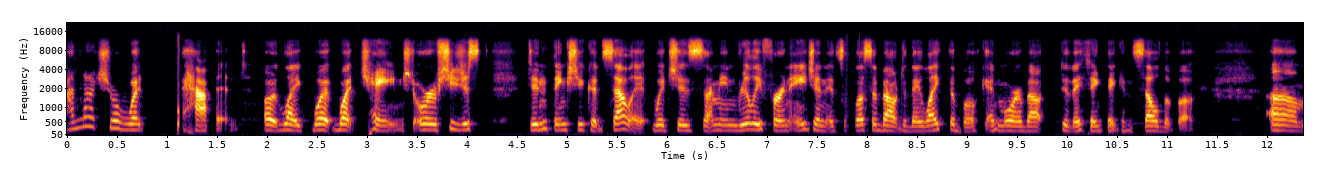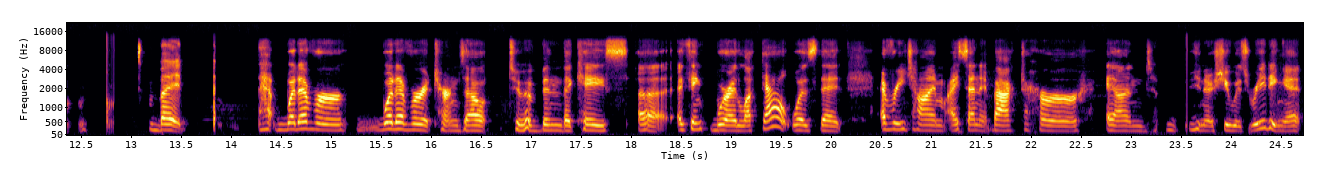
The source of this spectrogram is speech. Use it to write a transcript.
I'm not sure what happened or like what what changed or if she just didn't think she could sell it which is i mean really for an agent it's less about do they like the book and more about do they think they can sell the book um but whatever whatever it turns out to have been the case uh, i think where i lucked out was that every time i sent it back to her and you know she was reading it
